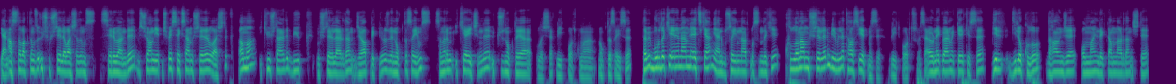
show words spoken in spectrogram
Yani aslında baktığımızda 3 müşteriyle başladığımız serüvende biz şu anda 75-80 müşterilere ulaştık. Ama 2-3 tane de büyük müşterilerden cevap bekliyoruz ve nokta sayımız sanırım 2 ay içinde 300 noktaya ulaşacak Leadport kullanan nokta sayısı. Tabii buradaki en önemli etken yani bu sayının artmasındaki kullanan müşterilerin birbirine tavsiye etmesi Leadport. Mesela örnek vermek gerekirse bir dil okulu daha önce online reklamlardan işte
